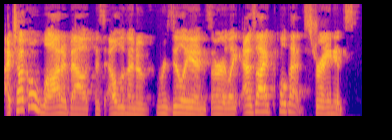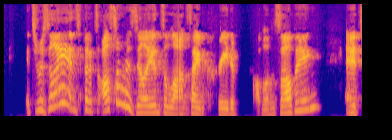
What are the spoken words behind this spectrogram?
I talk a lot about this element of resilience, or like as I pull that string, it's it's resilience, but it's also resilience alongside creative problem solving. And it's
